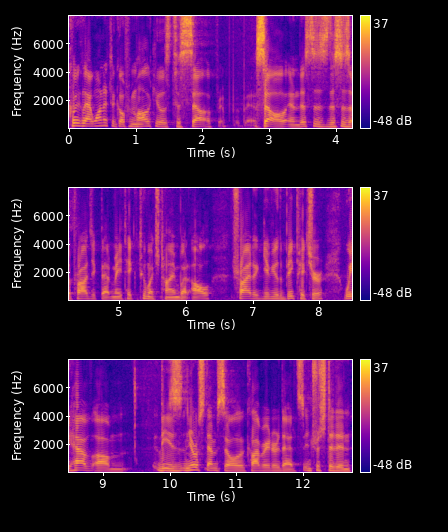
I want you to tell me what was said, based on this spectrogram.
quickly, I wanted to go from molecules to cell, cell, and this is, this is a project that may take too much time, but I'll try to give you the big picture. We have um, these neurostem cell collaborator that's interested in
